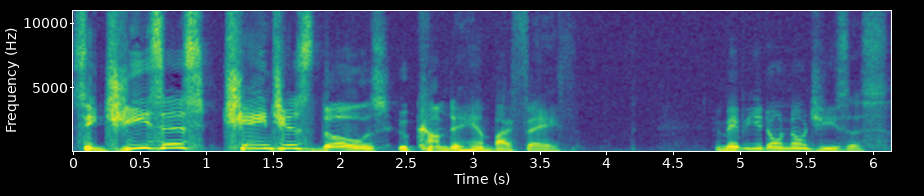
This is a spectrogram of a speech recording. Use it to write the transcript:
See, Jesus changes those who come to Him by faith. And maybe you don't know Jesus.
